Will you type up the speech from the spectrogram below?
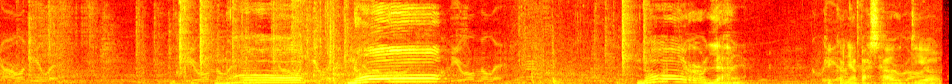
Car on your left. Clear on the left. ¡No! Clear on the left. ¡No, Roland! ¿Qué coño ha pasado, tío?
